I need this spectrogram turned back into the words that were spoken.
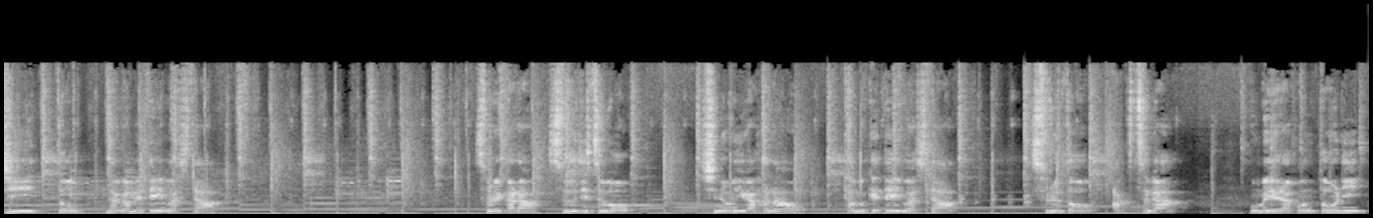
じーっと眺めていました。それから数日後忍びが花を手向けていました。すると阿久津が「おめえら本当に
